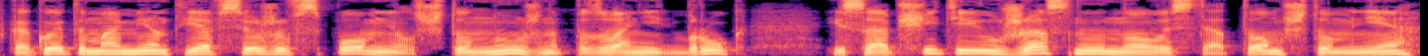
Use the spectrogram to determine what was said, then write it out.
В какой-то момент я все же вспомнил, что нужно позвонить Брук и сообщить ей ужасную новость о том, что мне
